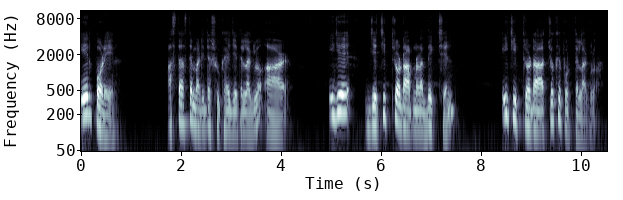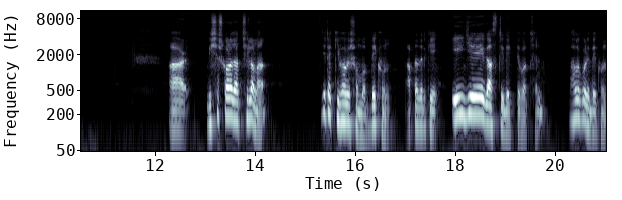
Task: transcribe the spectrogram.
এরপরে আস্তে আস্তে মাটিটা শুকায় যেতে লাগল আর এই যে যে চিত্রটা আপনারা দেখছেন, এই চিত্রটা চোখে পড়তে লাগল। আর বিশ্বাস করা যাচ্ছিল না যেটা কীভাবে সম্ভব। দেখুন, আপনাদেরকে এই যে গাছটি দেখতে পাচ্ছেন, ভালো করে দেখুন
